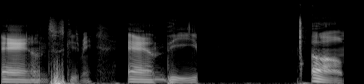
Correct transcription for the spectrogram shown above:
and excuse me, and the um,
